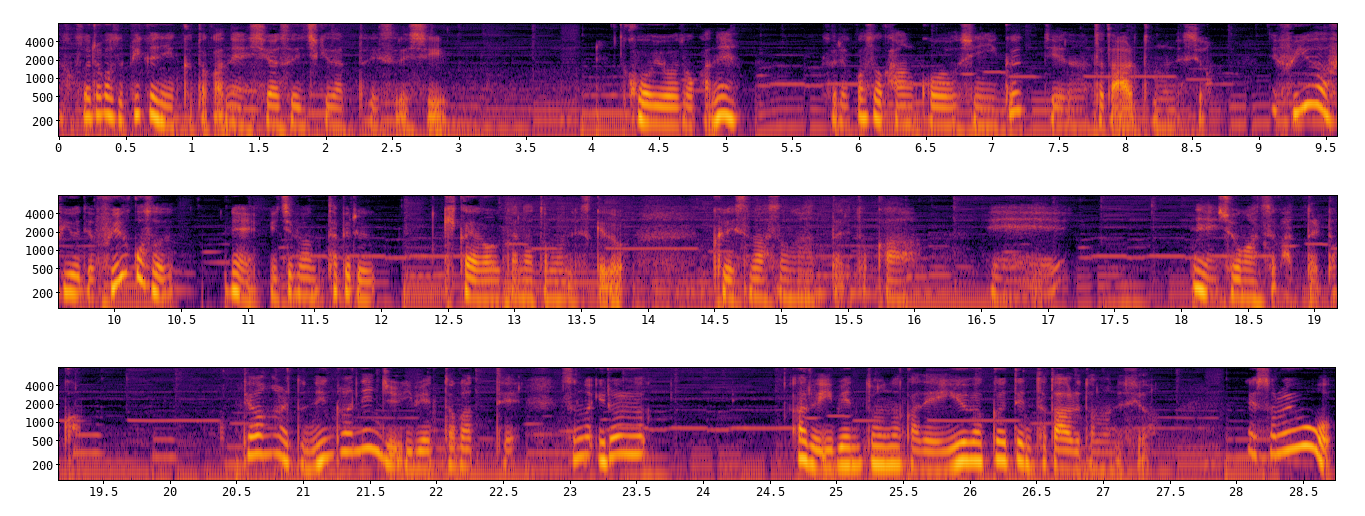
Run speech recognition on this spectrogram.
ー、それこそピクニックとかねしやすい時期だったりするし紅葉とかねそれこそ観光しに行くっていうのは多々あると思うんですよ。で冬は冬で冬こそね一番食べる機会が多いかなと思うんですけどクリスマスがあったりとか、えー、ね正月があったりとか。って考えると年がら年中イベントがあってそのいろいろあるイベントの中で誘惑って多々あると思うんですよ。でそれを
